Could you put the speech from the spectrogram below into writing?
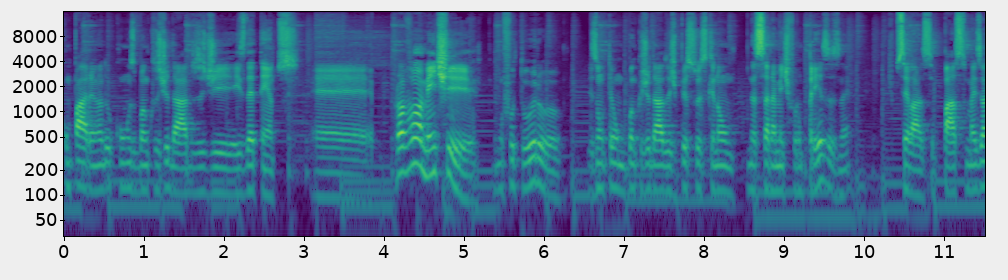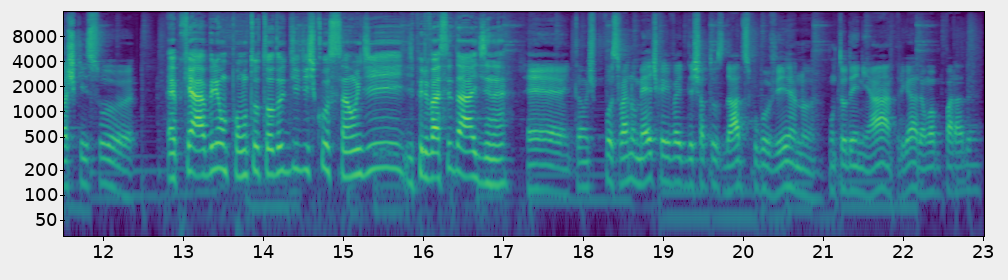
comparando com os bancos de dados de ex-detentos. É, provavelmente no futuro eles vão ter um banco de dados de pessoas que não necessariamente foram presas, né? Tipo, sei lá, se passa, mas eu acho que isso. É porque abre um ponto todo de discussão de, de privacidade, né? É, então, tipo, pô, você vai no médico e vai deixar teus dados pro governo com teu DNA, tá ligado? É uma parada.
